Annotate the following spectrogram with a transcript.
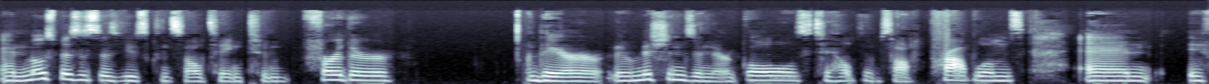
And most businesses use consulting to further their their missions and their goals to help them solve problems. And if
